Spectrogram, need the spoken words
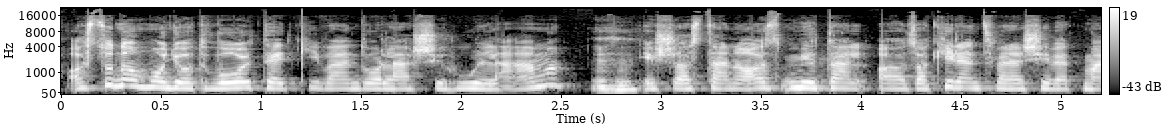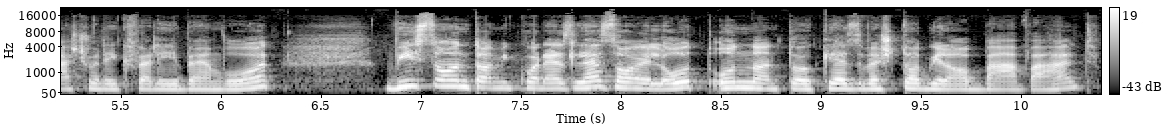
Azt tudom, hogy ott volt egy kivándorlási hullám, uh-huh. és aztán az, miután az a 90-es évek második felében volt. Viszont amikor ez lezajlott, onnantól kezdve stabilabbá vált,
